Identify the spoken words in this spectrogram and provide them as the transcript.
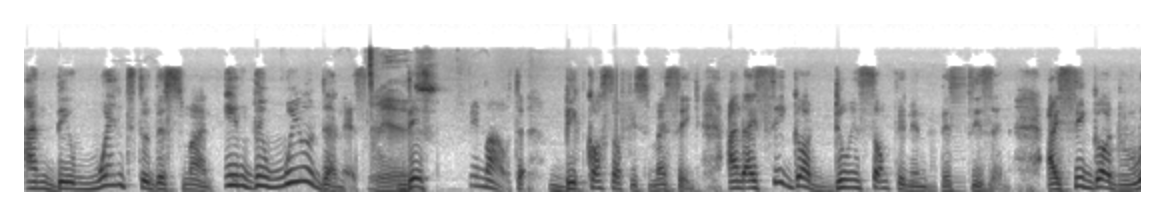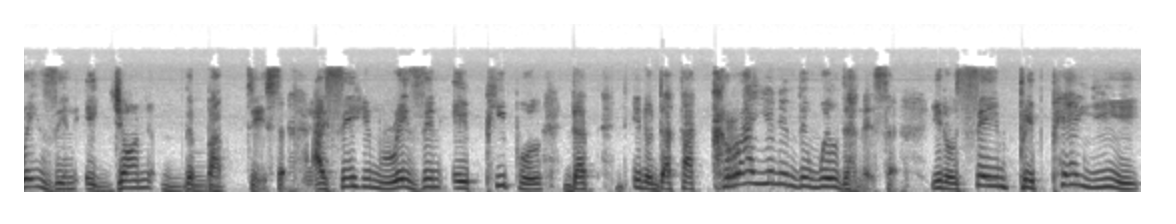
and they went to this man in the wilderness. Yes. They him out because of his message. And I see God doing something in this season. I see God raising a John the Baptist Baptist. I see him raising a people that you know that are crying in the wilderness, you know, saying, Prepare ye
